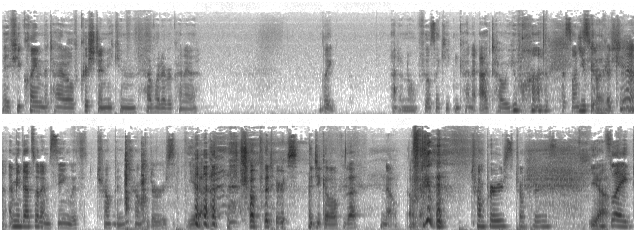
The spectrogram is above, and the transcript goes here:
If you claim the title of Christian, you can have whatever kind of like I don't know, feels like you can kind of act how you want as long You as you're a kind of Christian. can. I mean, that's what I'm seeing with Trump and trumpeters. Yeah. Trumpeters. Did you come up with that? No, Okay. trumpers, trumpeters. Yeah. It's like,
